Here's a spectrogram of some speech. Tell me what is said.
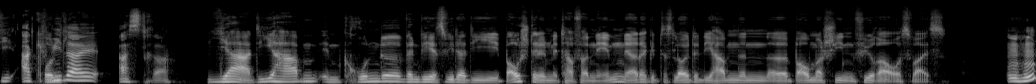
Die Aquilae Astra. Ja, die haben im Grunde, wenn wir jetzt wieder die Baustellenmetapher nehmen, ja, da gibt es Leute, die haben einen äh, Baumaschinenführerausweis. Mhm.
